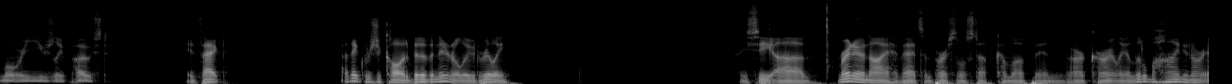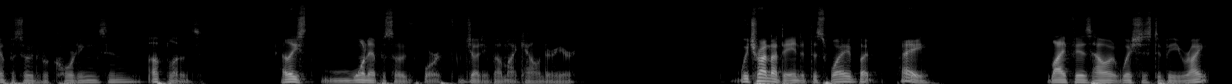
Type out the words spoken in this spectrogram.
what we usually post. In fact, I think we should call it a bit of an interlude, really. You see, uh, Miranda and I have had some personal stuff come up and are currently a little behind in our episode recordings and uploads. At least one episode's worth, judging by my calendar here. We try not to end it this way, but hey, life is how it wishes to be, right?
